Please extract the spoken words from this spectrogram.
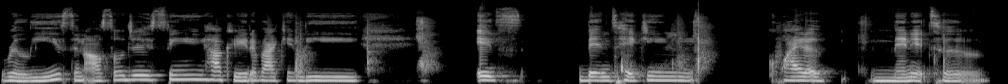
release and also just seeing how creative I can be. It's been taking quite a minute to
